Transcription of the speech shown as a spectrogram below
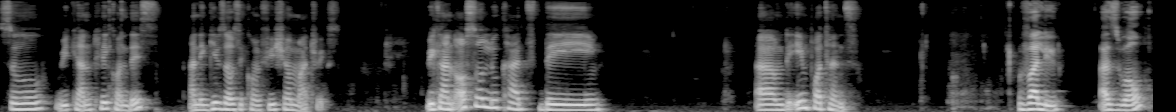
So we can click on this and it gives us the confusion matrix. We can also look at the um, the importance value as well.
